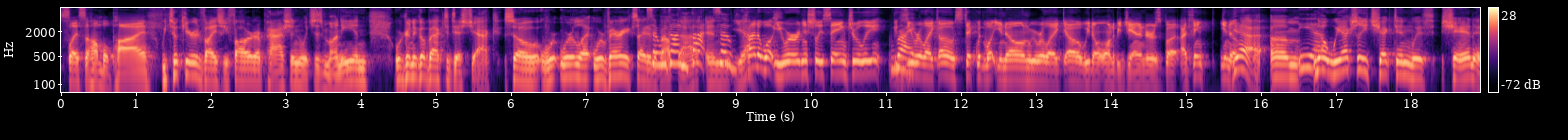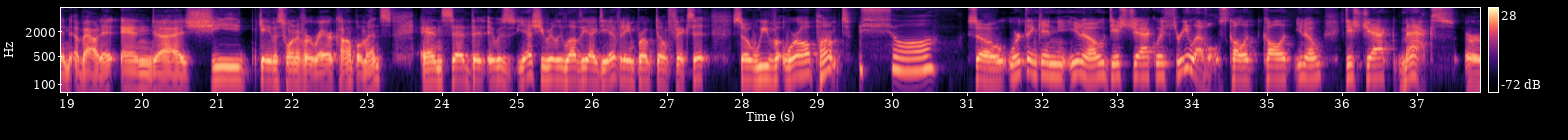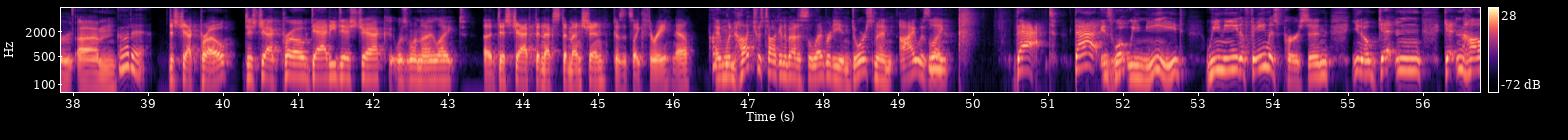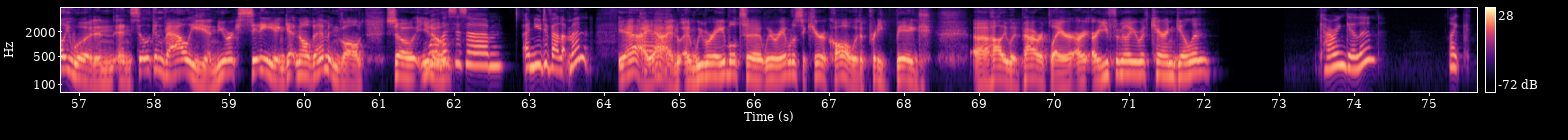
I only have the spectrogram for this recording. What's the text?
slice of humble pie. We took your advice. We followed our passion, which is money, and we're going to go back to Dish Jack. So we're we're like we're very excited about it. So we're going that. back- And so- yeah, Kind of what you were initially saying, Julie, because Right. you were like, "Oh, stick with what you know," and we were like, "Oh, we don't want to be janitors," but I think you know. Yeah. Um, Yeah. No, we actually checked in with Shannon about it, and uh, she gave us one of her rare compliments and said that it was yeah, she really loved the idea. If it ain't broke, don't fix it. So we've we're all pumped. Sure. So we're thinking, you know, Dish Jack with three levels. Call it call it, you know, Dish Jack Max or um, Got it. Dish Jack Pro, Dish Jack Pro. Daddy Dish Jack was one I liked. uh, Dish Jack the next dimension, because it's like three now. And when Hutch was talking about a celebrity endorsement, I was like, that, that is what we need. We need a famous person, you know, getting getting Hollywood and, and Silicon Valley and New York City and getting all them involved. So, you well, know, this is um a new development. yeah, yeah. uh, And, and we were able to we were able to secure a call with a pretty big uh, Hollywood power player. Are are you familiar with Karen Gillan? Karen Gillan? Like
